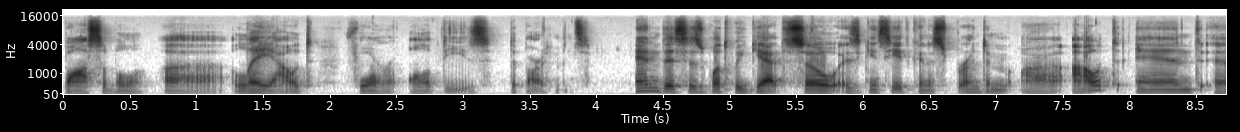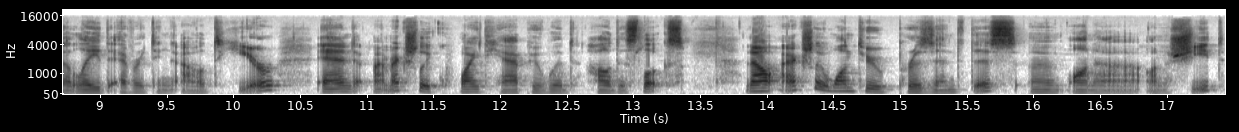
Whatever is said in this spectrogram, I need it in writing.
possible uh, layout for all of these departments. And this is what we get. So as you can see, it kind of spread them uh, out and uh, laid everything out here. And I'm actually quite happy with how this looks. Now, I actually want to present this uh, on, a, on a sheet.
